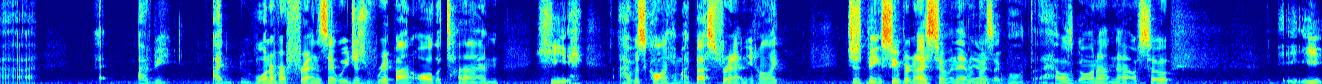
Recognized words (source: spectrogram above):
uh, I would be, I one of our friends that we just rip on all the time. he, I was calling him my best friend. You know, like just being super nice to him, and everybody's Yeah. like, "Well, what the hell's going on now?" So. You,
